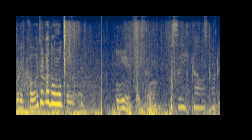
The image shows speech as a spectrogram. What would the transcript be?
これかぼちゃかと思ったいいスイカを取る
